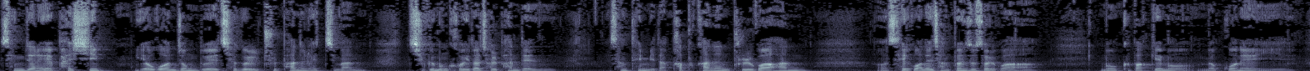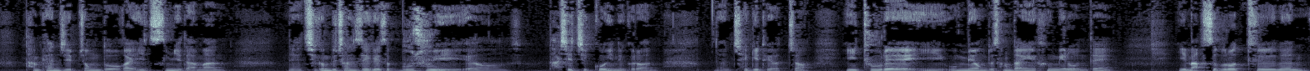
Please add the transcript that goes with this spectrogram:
생전에 80여 권 정도의 책을 출판을 했지만 지금은 거의 다 절판된 상태입니다. 카프카는 불과 한세 어, 권의 장편 소설과 뭐 그 밖에 뭐 몇 권의 이 단편집 정도가 있습니다만 네, 지금도 전 세계에서 무수히 어, 다시 찍고 있는 그런 책이 되었죠. 이 둘의 이 운명도 상당히 흥미로운데 이 막스 브로트는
